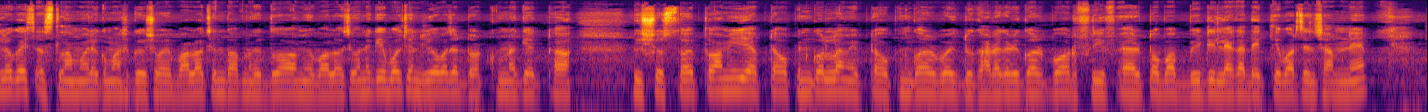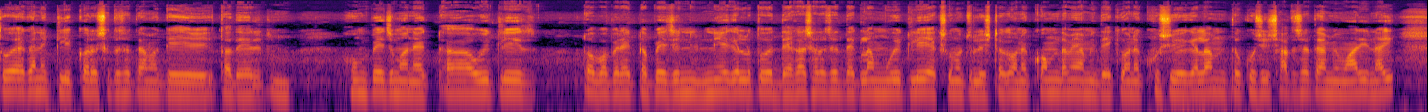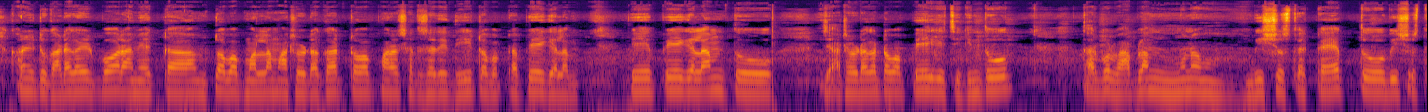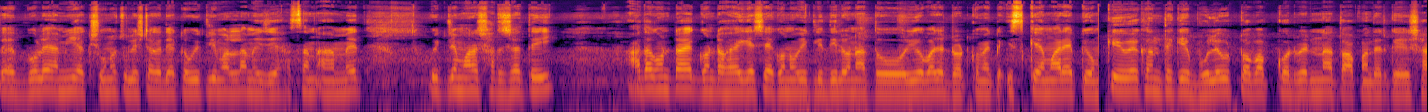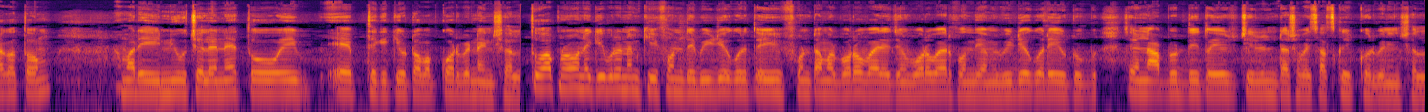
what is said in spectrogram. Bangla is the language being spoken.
হ্যালো গাইস আসসালামু আলাইকুম আশা করি সবাই ভালো আছেন। তো আপনাদের দোয়া, আমিও ভালো আছি। অনেকেই বলছেন জিও বাজার ডট কম নাকি একটা বিশ্বস্ত অ্যাপ তো আমি অ্যাপটা ওপেন করলাম। অ্যাপটা ওপেন করার পর একটু ঘাটাঘাটি করার পর ফ্রি ফায়ার টপ আপ বিটি লেখা দেখতে পাচ্ছেন সামনে। তো এখানে ক্লিক করার সাথে সাথে আমাকে তাদের হোম পেজ মানে একটা উইকলির টপ আপের একটা পেজে নিয়ে গেল। তো দেখার সাথে সাথে দেখলাম উইকলি একশো উনচল্লিশ টাকা। অনেক কম দামে আমি দেখে অনেক খুশি হয়ে গেলাম। তো খুশির সাথে সাথে আমি মারি নাই। কারণ একটু ঘাটাঘাটির পর আমি একটা টপ আপ মারলাম আঠেরো টাকার টপ আপ মারার সাথে সাথে দিয়ে টপ আপটা পেয়ে গেলাম। পেয়ে পেয়ে গেলাম তো যে আঠেরো টাকার টপ আপ পেয়ে গেছি। কিন্তু তারপর ভাবলাম মনে বিশ্বস্ত একটা অ্যাপ তো বিশ্বস্ত অ্যাপ বলে আমি একশো উনচল্লিশ টাকা দিয়ে একটা উইকলি মারলাম। এই যে হাসান আহমেদ। উইকলি মারার সাথে সাথেই আধা ঘণ্টা, এক ঘণ্টা হয়ে গেছে এখনও উইকলি দিল না। তো রিও বাজার ডট কম একটা স্ক্যামার অ্যাপ কেউ কেউ এখান থেকে ভুলেও টপ আপ করবেন না। তো আপনাদেরকে স্বাগতম আমার এই নিউ চ্যানেলে তো এই অ্যাপ থেকে কেউ টপ আপ করবেন না ইনশাল্লাহ তো আপনারা অনেকেই বলেন, আমি কি ফোন দিয়ে ভিডিও করি? তো এই ফোনটা আমার বড় ভাইয়ের জন্য বড় ভাইয়ের ফোন দিয়ে আমি ভিডিও করে ইউটিউব চ্যানেলে আপলোড দিই। তো এই চ্যানেলটা সবাই সাবস্ক্রাইব করবেন ইনশাল্লাহ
